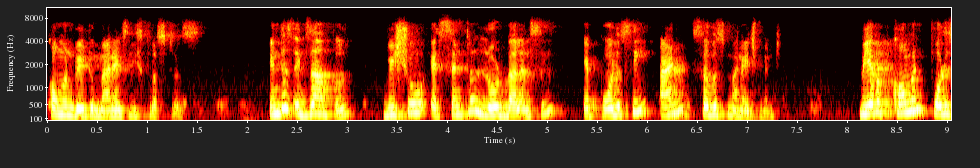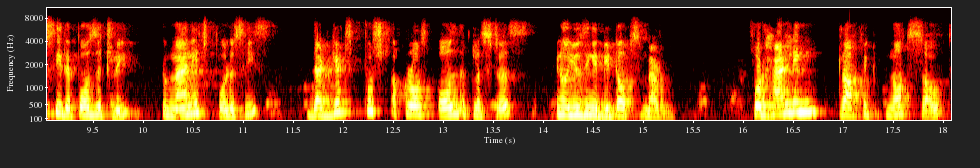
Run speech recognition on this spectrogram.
common way to manage these clusters. In this example, we show a central load balancing, a policy, and service management. We have a common policy repository to manage policies that gets pushed across all the clusters, you know, using a GitOps model. For handling traffic north-south,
